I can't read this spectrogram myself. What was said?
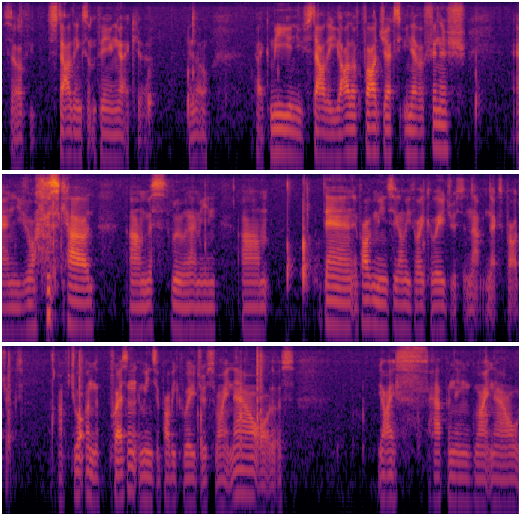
So if you're starting something like, uh, you know, like me, and you start a lot of projects you never finish, and you draw this card, um, this rune, I mean, um, then it probably means you're gonna be very courageous in that next project. If you are in the present, it means you're probably courageous right now, or there's life happening right now.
